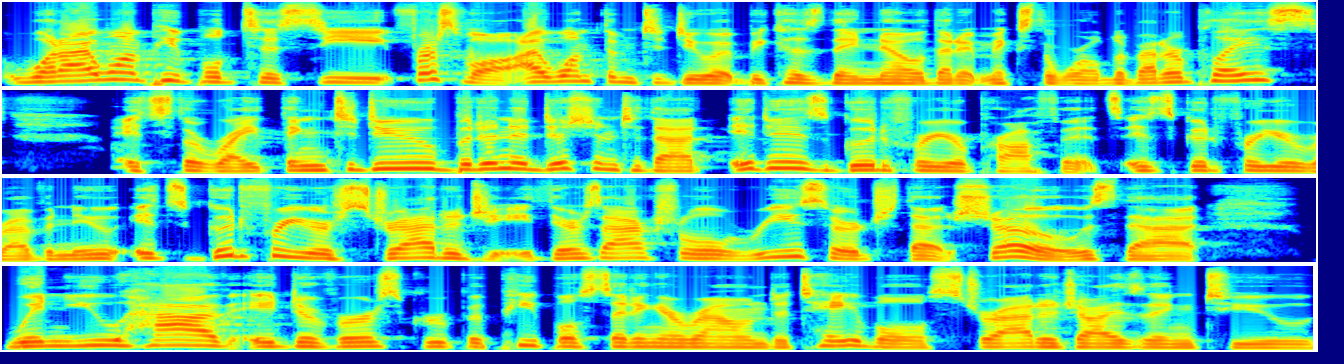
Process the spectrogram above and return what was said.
What I want people to see, first of all, I want them to do it because they know that it makes the world a better place. It's the right thing to do. But in addition to that, it is good for your profits. It's good for your revenue. It's good for your strategy. There's actual research that shows that when you have a diverse group of people sitting around a table strategizing to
